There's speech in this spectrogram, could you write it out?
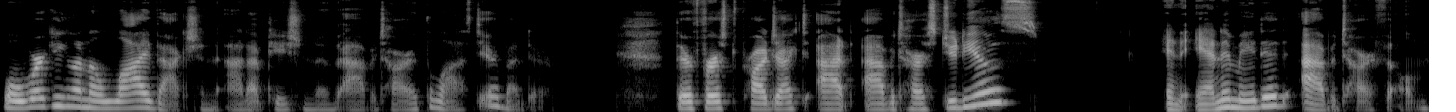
while working on a live action adaptation of Avatar The Last Airbender. Their first project at Avatar Studios an animated Avatar film.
